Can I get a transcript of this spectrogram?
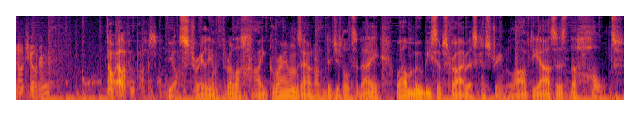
No children? No elephant books. The Australian thriller High Ground's out on digital today, while Mubi subscribers can stream Lav Diaz's The Halt.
